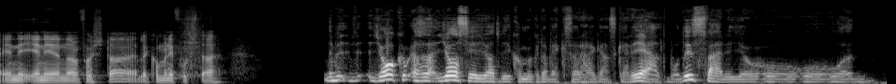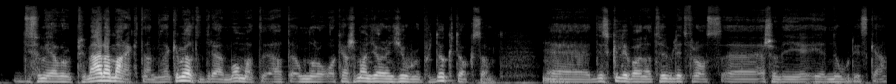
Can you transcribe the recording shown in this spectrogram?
är, ni, är ni en av de första eller kommer ni fortsätta? Nej, jag, alltså, jag ser ju att vi kommer kunna växa det här ganska rejält, både i Sverige och, och, och, och som är vår primära marknad. Men sen kan man alltid drömma om att, att om några år kanske man gör en europrodukt också. Mm. Eh, det skulle vara naturligt för oss eh, eftersom vi är nordiska.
